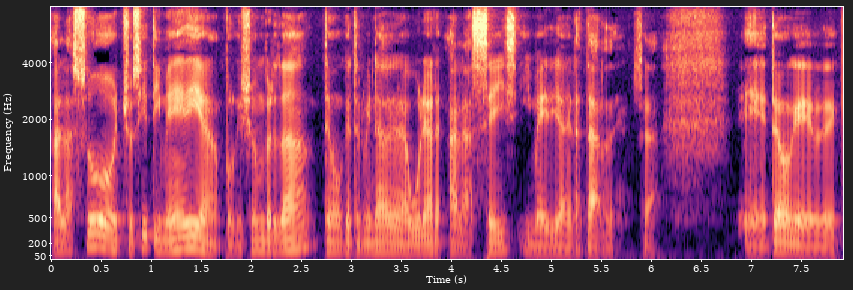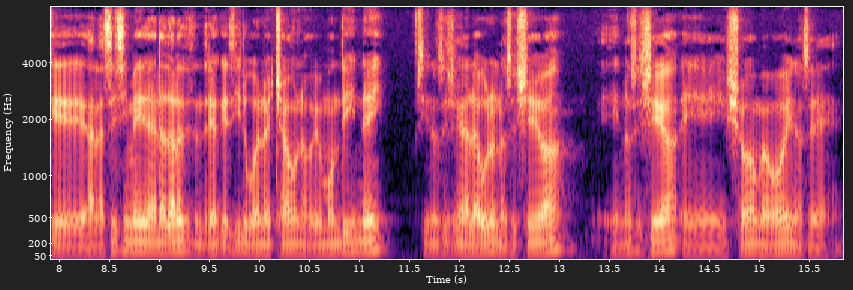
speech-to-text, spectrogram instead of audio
a las ocho, siete y media, porque yo en verdad tengo que terminar de laburar a las seis y media de la tarde. O sea, eh, tengo que, que a las seis y media de la tarde tendría que decir, bueno, chao, nos vemos en Disney. Si no se llega al laburo, no se lleva. Eh, no se llega, eh, yo me voy, no sé,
